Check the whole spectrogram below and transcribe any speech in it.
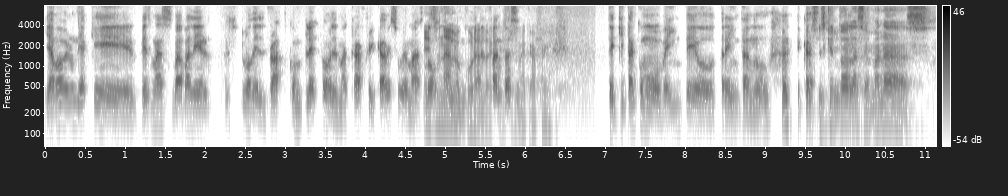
ya va a haber un día que es más, va a valer lo del draft completo, el McCaffrey, cada vez sube más, ¿no? Es una locura en lo de McCaffrey. Te quita como 20 o 30, ¿no? Casi. Es que 15. todas las semanas,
